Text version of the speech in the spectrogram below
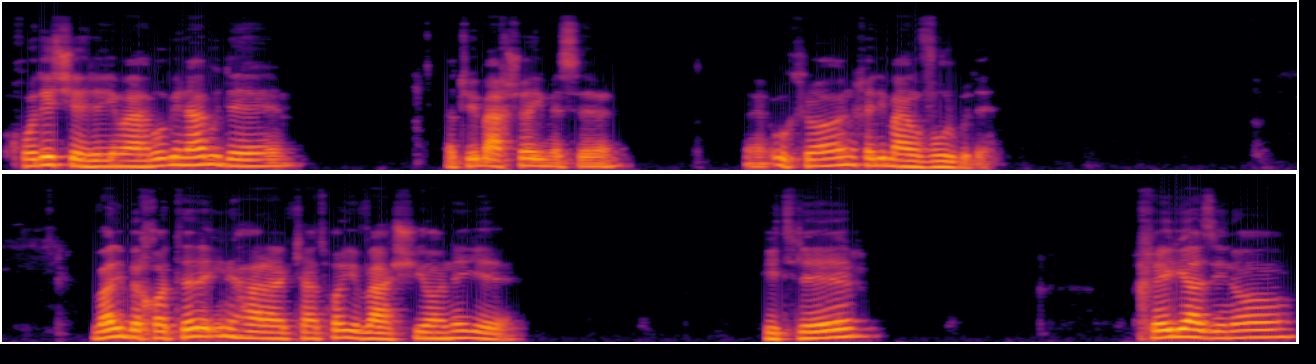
خودش چهره محبوبی نبوده و توی بخشهایی مثل اوکراین خیلی منظور بوده. ولی به خاطر این حرکت های وحشیانه هیتلر خیلی از اینا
